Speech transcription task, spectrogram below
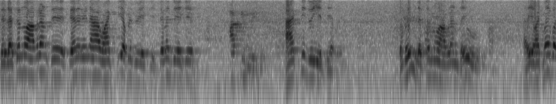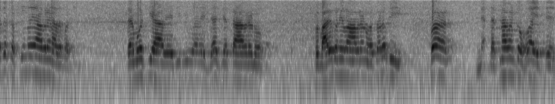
તે દર્શનનું આવરણ છે તેને લઈને આ વાંચથી આપણે જોઈએ છીએ. તેને જોઈએ છીએ. આંખથી જોઈએ છીએ આપણે? દર્શનનું આવરણ થયું. હવે આંખમાં પાછું ચક્ષુ નું આવરણ આવે પાછું. આવે બીજું આવે જત જતા આવરણો. પણ બાળકોને એવા આવરણ હોતો નથી. પણ દર્શનાવરણ તો હોય છે.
